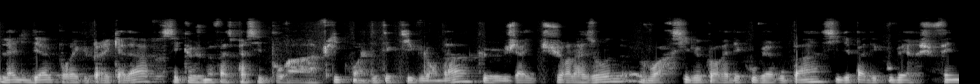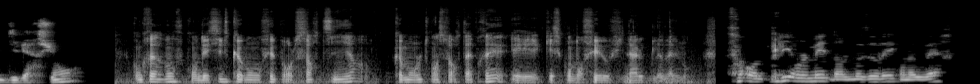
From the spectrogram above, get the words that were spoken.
Là, l'idéal pour récupérer le cadavre, c'est que je me fasse passer pour un flic ou un détective lambda, que j'aille sur la zone, voir si le corps est découvert ou pas. S'il n'est pas découvert, je fais une diversion. Concrètement, il faut qu'on décide comment on fait pour le sortir, comment on le transporte après, et qu'est-ce qu'on en fait au final globalement. on le plie, on le met dans le mausolée qu'on a ouvert.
